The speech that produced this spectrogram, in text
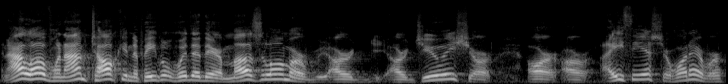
And I love when I'm talking to people, whether they're Muslim or, or, or Jewish or, or, or atheist or whatever,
